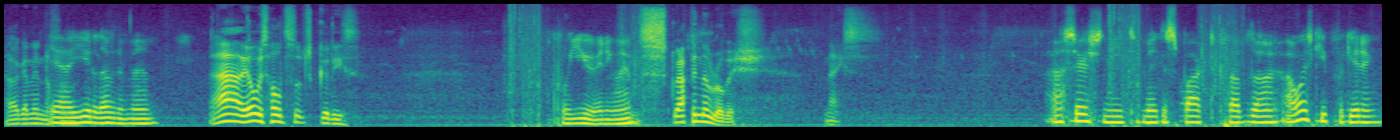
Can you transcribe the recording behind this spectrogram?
How in the Yeah, you love them, man. Ah, they always hold such goodies. For you, anyway. Scrapping the rubbish. Nice. I seriously need to make a sparked club, though. I always keep forgetting.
